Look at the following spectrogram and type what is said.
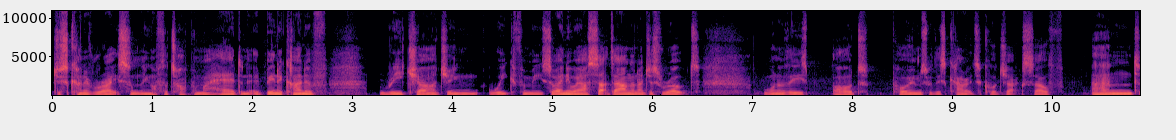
just kind of write something off the top of my head. And it had been a kind of recharging week for me. So anyway, I sat down and I just wrote one of these odd poems with this character called Jackself. And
